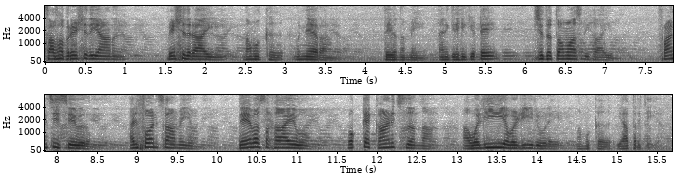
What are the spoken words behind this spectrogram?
സഭ പ്രേക്ഷിതയാണ് പ്രേക്ഷിതരായി നമുക്ക് മുന്നേറാം. ദൈവം നമ്മെ അനുഗ്രഹിക്കട്ടെ. വിശുദ്ധ തോമാസ് ലിഹായും ഫ്രാൻസിസ് സേവറും അൽഫോൻസാമയും ദേവസഹായവും ഒക്കെ കാണിച്ചു തന്ന ആ വലിയ വഴിയിലൂടെ നമുക്ക് യാത്ര ചെയ്യാം.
